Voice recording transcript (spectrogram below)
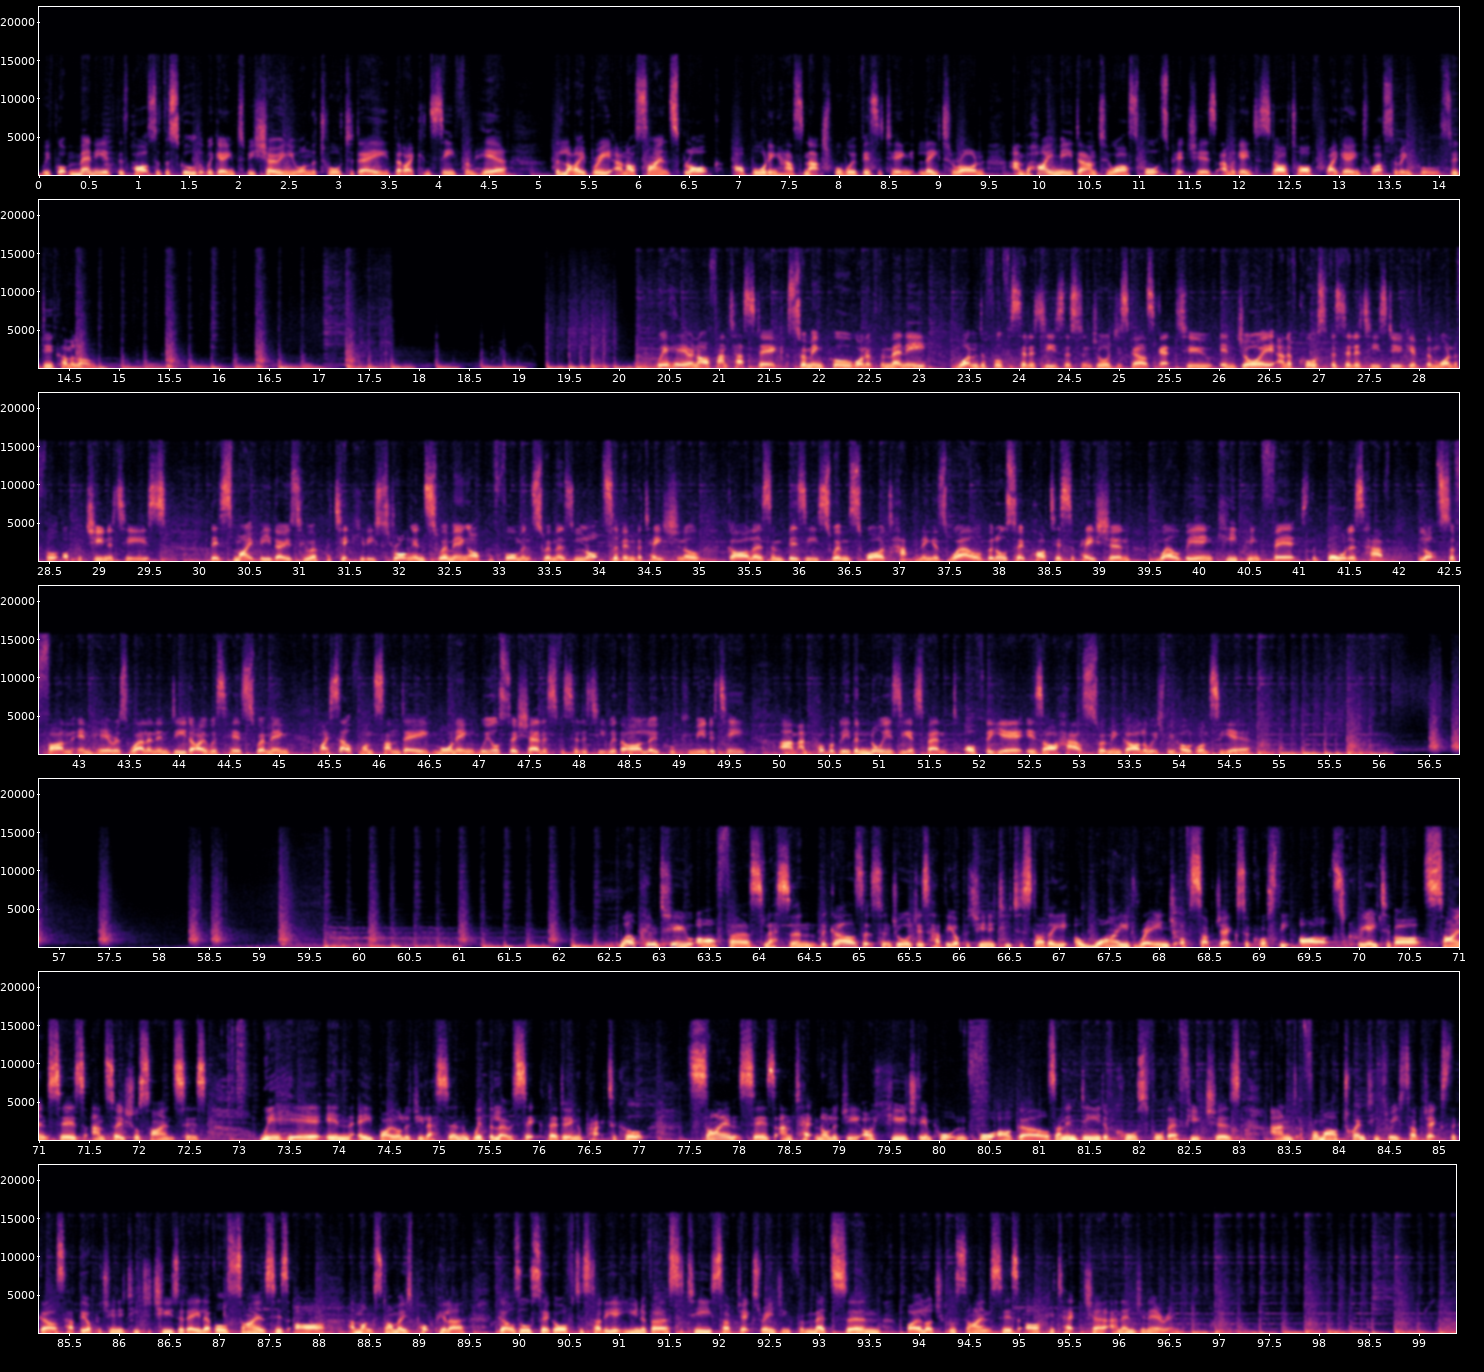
We've got many of the parts of the school that we're going to be showing you on the tour today that I can see from here. The library and our science block, our boarding house Natchwell we're visiting later on, and behind me down to our sports pitches. And we're going to start off by going to our swimming pool. So do come along. We're here in our fantastic swimming pool, one of the many wonderful facilities the St George's girls get to enjoy. And of course, facilities do give them wonderful opportunities. This might be those who are particularly strong in swimming, our performance swimmers, lots of invitational galas and busy swim squad happening as well, but also participation, well-being, keeping fit. The boarders have lots of fun in here as well, and indeed I was here swimming myself on Sunday morning. We also share this facility with our local community, um, and probably the noisiest event of the year is our house swimming gala, which we hold once a year. Welcome to our first lesson. The girls at St George's have the opportunity to study a wide range of subjects across the arts, creative arts, sciences and social sciences. We're here in a biology lesson with the lower sixth, they're doing a practical. Sciences and technology are hugely important for our girls and indeed, of course, for their futures. And from our 23 subjects the girls have the opportunity to choose at A-levels, sciences are amongst our most popular. Girls also go off to study at university, subjects ranging from medicine, biological sciences, architecture and engineering.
